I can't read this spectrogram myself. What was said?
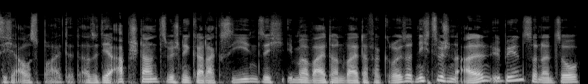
sich ausbreitet. Also der Abstand zwischen den Galaxien sich immer weiter und weiter vergrößert. Nicht zwischen allen übrigens, sondern so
